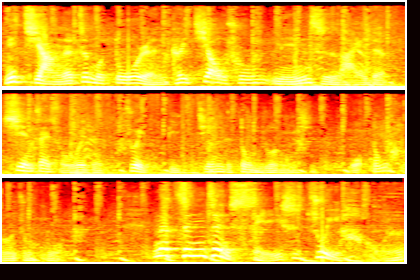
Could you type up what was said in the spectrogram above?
你讲了这么多人可以叫出名字来的，现在所谓的最顶尖的动作明星，我都合作过。那真正谁是最好呢？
